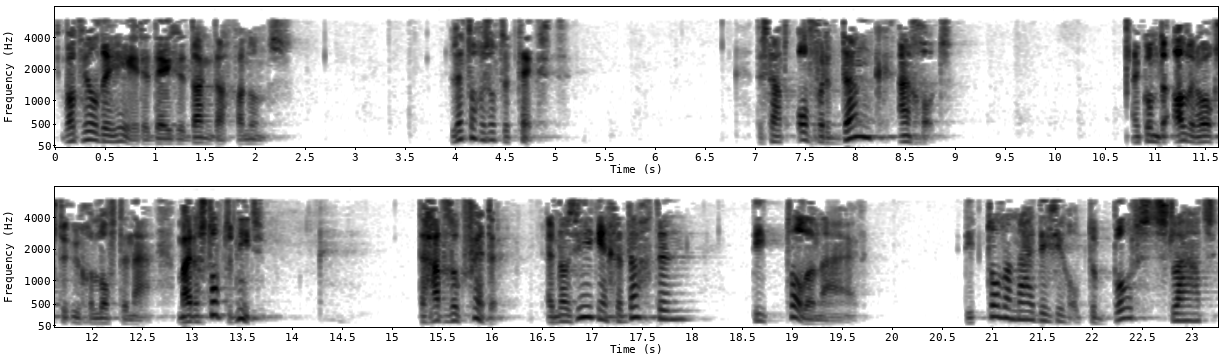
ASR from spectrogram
Wat wil de Heer deze dankdag van ons? Let nog eens op de tekst. Er staat offer dank aan God. En komt de Allerhoogste uw gelofte na. Maar dan stopt het niet. Dan gaat het ook verder. En dan zie ik in gedachten die tollenaar. Die tollenaar die zich op de borst slaat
